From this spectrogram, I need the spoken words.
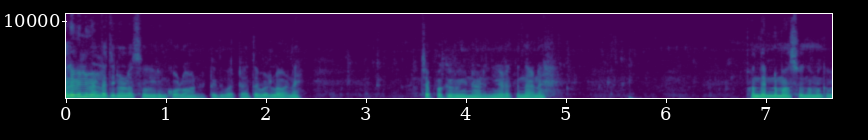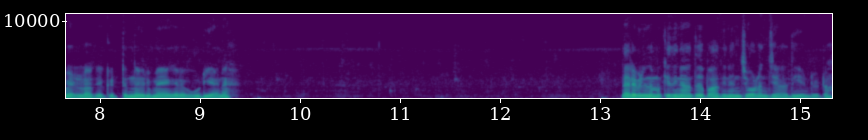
നിലവിൽ വെള്ളത്തിനുള്ള സൗകര്യം കുളമാണ് കേട്ടോ. ഇത് പറ്റാത്ത വെള്ളമാണ്. ചപ്പൊക്കെ വീണ് അടഞ്ഞു കിടക്കുന്നതാണ്. പന്ത്രണ്ട് മാസം നമുക്ക് വെള്ളമൊക്കെ കിട്ടുന്ന ഒരു മേഖല കൂടിയാണ്. നിലവിൽ നമുക്കിതിനകത്ത് പതിനഞ്ചോളം ജാതി ഉണ്ട് കേട്ടോ.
